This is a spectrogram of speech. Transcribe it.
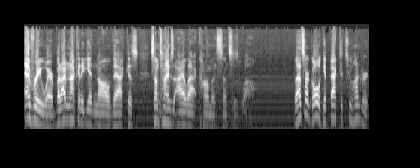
everywhere. But I'm not going to get into all of that because sometimes I lack common sense as well. But that's our goal get back to 200.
